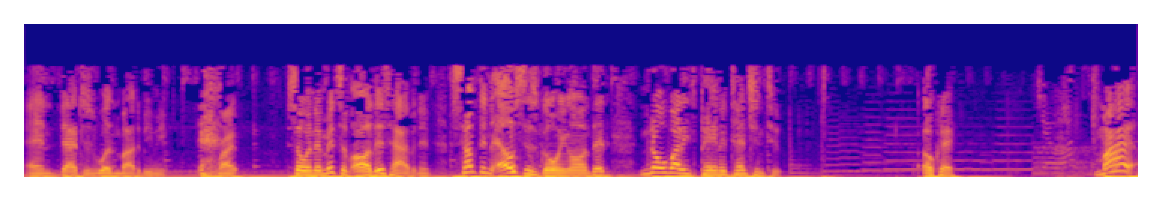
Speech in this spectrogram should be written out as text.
and that just wasn't about to be me, right? So in the midst of all this happening, something else is going on that nobody's paying attention to. Okay? My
